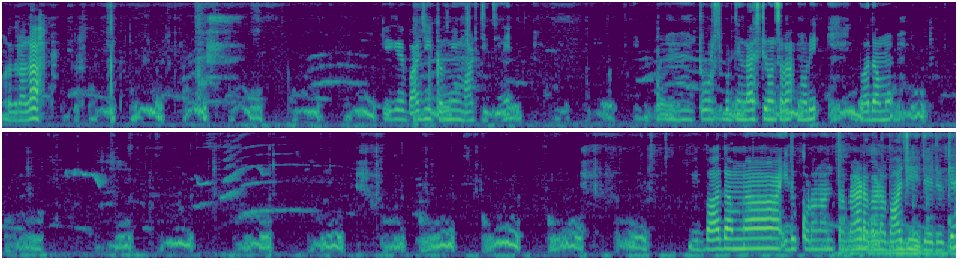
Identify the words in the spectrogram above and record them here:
ನೋಡಿದ್ರಲ್ಲ? ಹೀಗೆ ಬಾಜಿ ಕಮ್ಮಿ ಮಾಡ್ತಿದ್ದೀನಿ. ತೋರಿಸ್ಬಿಡ್ತೀನಿ ಲಾಸ್ಟಿಗೆ ಒಂದು ಸಲ ನೋಡಿ, ಬಾದಾಮು. ಈ ಬಾದಾಮನ್ನ ಇದಕ್ಕೆ ಕೊಡೋಣ ಅಂತ ಬೇಡ ಬೇಡ, ಬಾಜಿ ಇದೆ ಇದಕ್ಕೆ.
